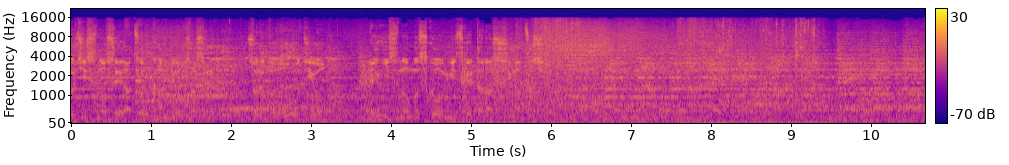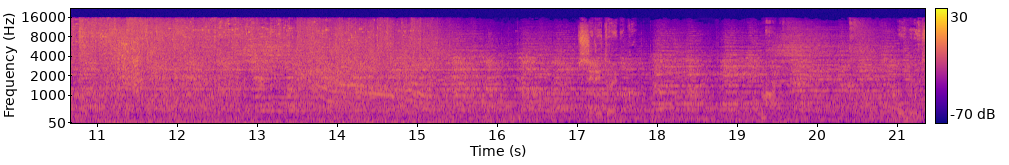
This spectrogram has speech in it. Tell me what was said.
ルシスの制圧を完了させる。それと王子をレギスの息子を見つけたら始末しろ知りたいのか？まあ重いぞ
